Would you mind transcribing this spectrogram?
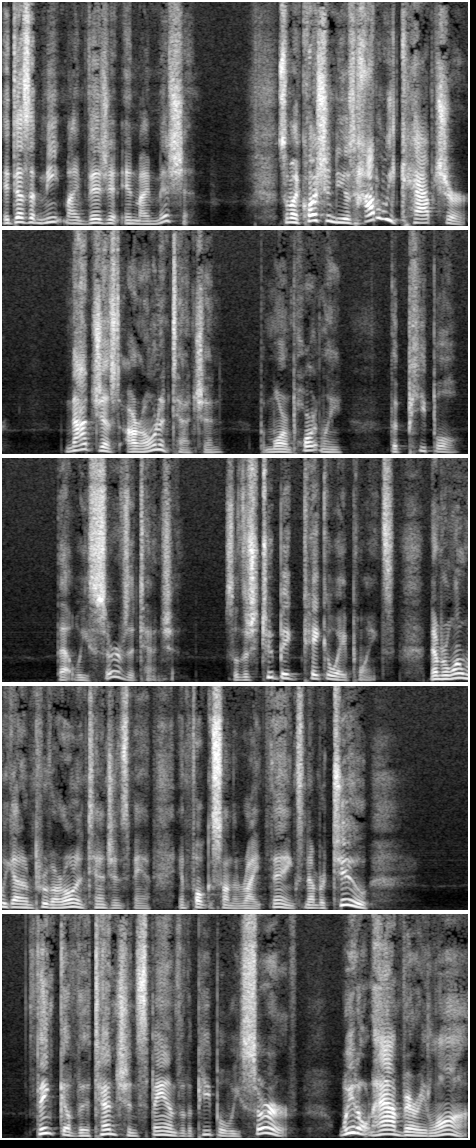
It doesn't meet my vision and my mission. So my question to you is how do we capture not just our own attention, but more importantly, the people that we serve's attention? So there's two big takeaway points. Number one, we got to improve our own attention span and focus on the right things. Number two, think of the attention spans of the people we serve. We don't have very long.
